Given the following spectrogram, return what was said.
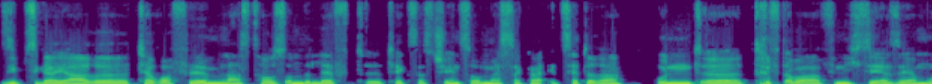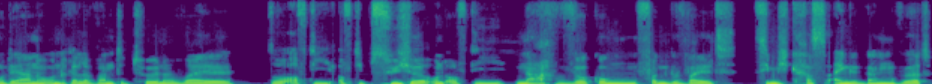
70er Jahre Terrorfilm, Last House on the Left, äh, Texas Chainsaw Massacre etc. Und äh, trifft aber, finde ich, sehr, sehr moderne und relevante Töne, weil so auf die, auf die Psyche und auf die Nachwirkungen von Gewalt ziemlich krass eingegangen wird.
